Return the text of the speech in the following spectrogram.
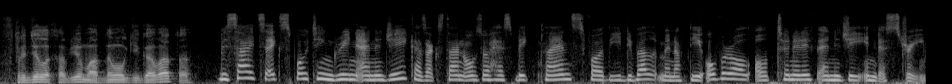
в пределах объема 1 гигаватта. Besides exporting green energy, Kazakhstan also has big plans for the development of the overall alternative energy industry.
